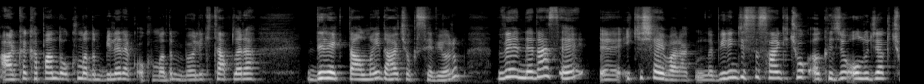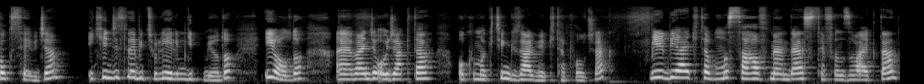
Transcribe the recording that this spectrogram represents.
Arka kapağını da okumadım, bilerek okumadım. Böyle kitaplara direkt dalmayı daha çok seviyorum. Ve nedense e, iki şey var aklımda. Birincisi sanki çok akıcı olacak, çok seveceğim. İkincisi de bir türlü elim gitmiyordu. İyi oldu. E, bence Ocak'ta okumak için güzel bir kitap olacak. Bir diğer kitabımız Sahaf Mendel, Stefan Zweig'dan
